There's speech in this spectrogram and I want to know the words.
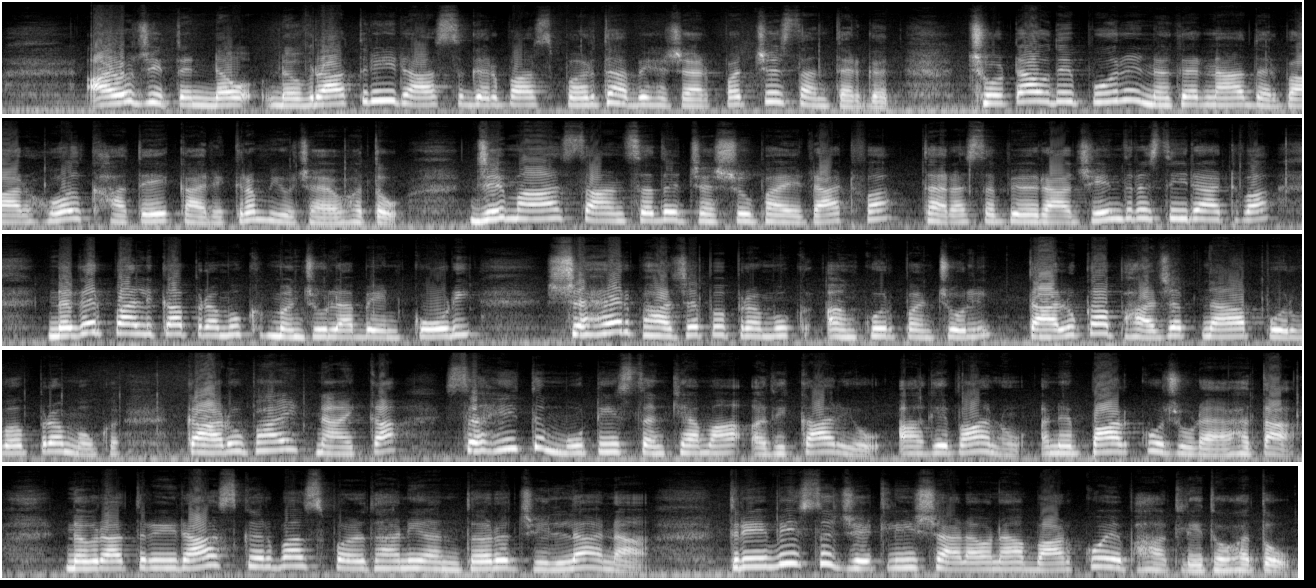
આયોજિત નવ નવરાત્રી રાસ ગરબા સ્પર્ધા બે હજાર પચીસ અંતર્ગત છોટાઉદેપુર નગરના દરબાર હોલ ખાતે કાર્યક્રમ યોજાયો હતો, જેમાં સાંસદ જશુભાઈ રાઠવા, ધારાસભ્ય રાજેન્દ્રસિંહ રાઠવા, નગરપાલિકા પ્રમુખ મંજુલાબેન કોળી, શહેર ભાજપ પ્રમુખ અંકુર પંચોલી, તાલુકા ભાજપના પૂર્વ પ્રમુખ કારુભાઈ નાયકા સહિત મોટી સંખ્યામાં અધિકારીઓ, આગેવાનો અને બાળકો જોડાયા હતા. નવરાત્રી રાસ ગરબા સ્પર્ધાની અંદર જિલ્લાના ત્રેવીસ જેટલી શાળાઓના બાળકોએ ભાગ લીધો હતો.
